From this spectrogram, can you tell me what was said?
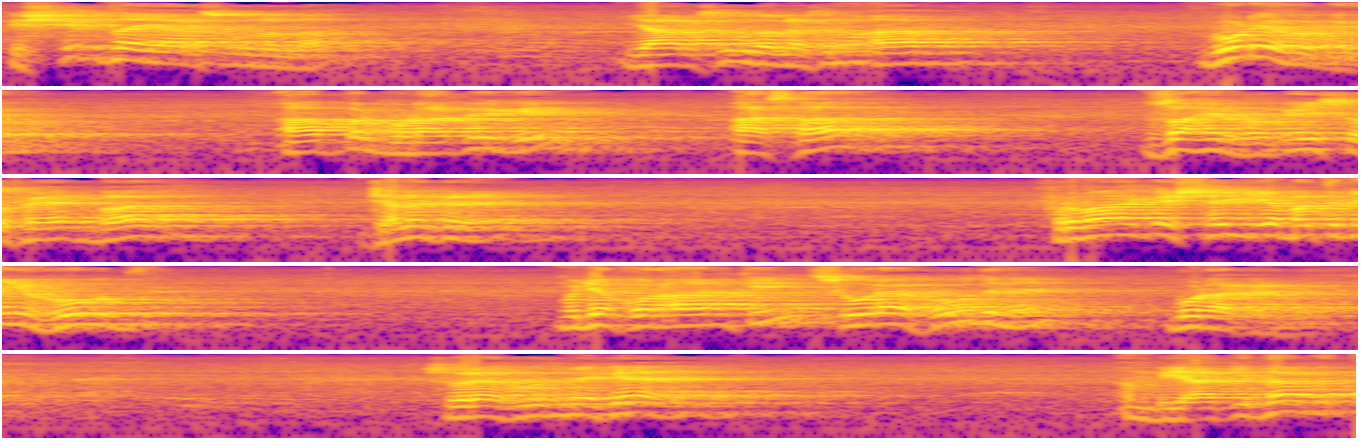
کہ شبتا یا رسول اللہ، یا رسول اللہ وسلم، آپ بوڑھے ہو گئے، آپ پر بڑھاپے کے آثار ظاہر ہو گئے سفید بال جھلک رہے فرمایا کہ شیبتنی ہود، مجھے قرآن کی سورہ ہود نے بوڑھا کر دیا۔ سورہ ہود میں کیا ہے؟ انبیاء کی دعوت،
